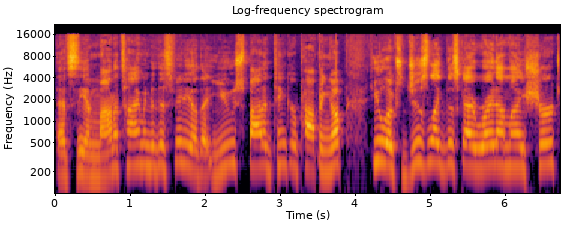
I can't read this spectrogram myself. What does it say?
That's the amount of time into this video that you spotted Tinker popping up. He looks just like this guy right on my shirt.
